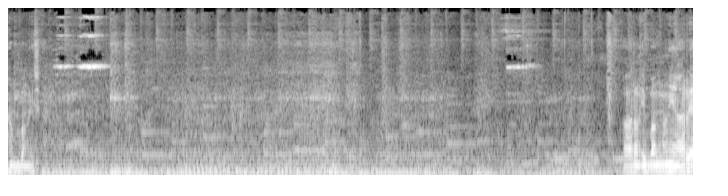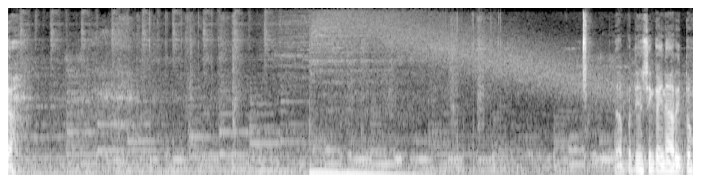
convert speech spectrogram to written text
Hambang isa. Parang ibang nangyari ah. Dapat yung sink ay narito.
